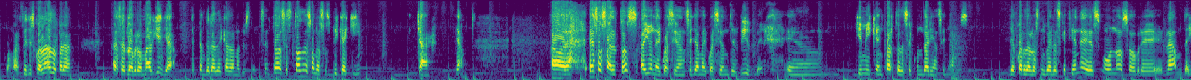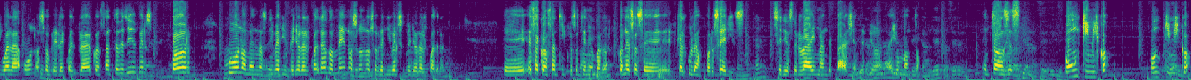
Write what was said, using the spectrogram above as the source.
con asterisco al lado para hacer la broma a alguien, ya dependerá de cada uno de ustedes. Entonces, todo eso nos explica aquí Chang. ¿ya? Ahora, esos saltos, hay una ecuación, se llama ecuación de Rydberg. En química en cuarto de secundaria enseñamos. De acuerdo a los niveles que tiene, es 1 sobre lambda igual a 1 sobre la, la constante de Rydberg por 1 menos nivel inferior al cuadrado menos 1 sobre nivel superior al cuadrado. Eh, esa constante incluso tiene un valor. Con eso se calculan por series. Series de Lyman, de Paschen, de Bion, hay un montón. Entonces, un químico, un químico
